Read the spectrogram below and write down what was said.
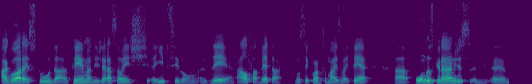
agora estuda o tema de gerações Y, Z, alfa, beta, não sei quanto mais vai ter, uh, um dos grandes uh,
